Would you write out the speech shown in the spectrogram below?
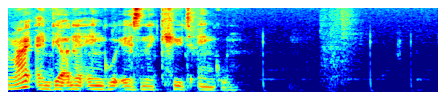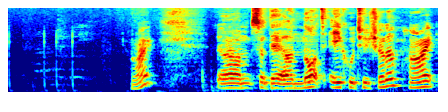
right? And the other angle is an acute angle all right? Um, so they are not equal to each other all right?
